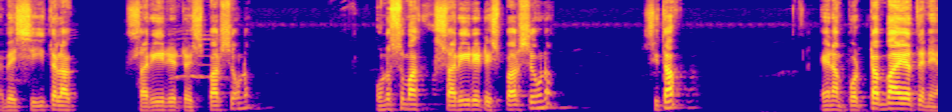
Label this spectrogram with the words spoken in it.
හැබැයි සීතලක් ශරීරයට ස්පර්ශ වුණා. උණුසුමක් ශරීරයට ස්පර්ශ වුණා. සිතක් එහෙනම් පොට්ටබ්බ ආයතනය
